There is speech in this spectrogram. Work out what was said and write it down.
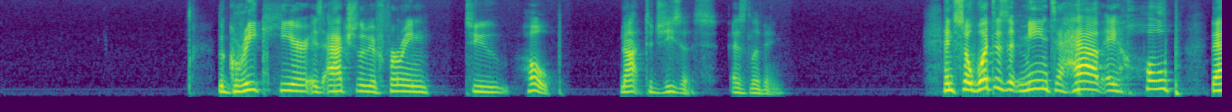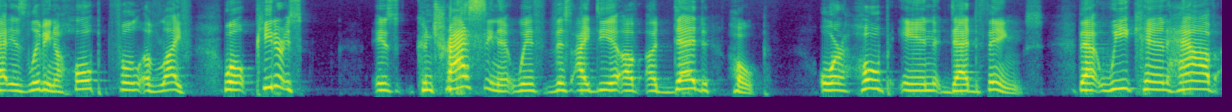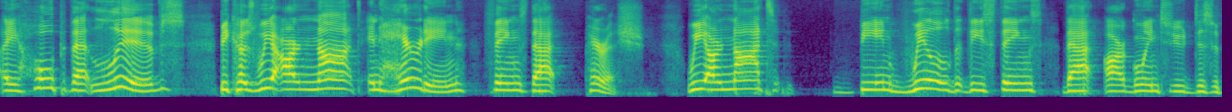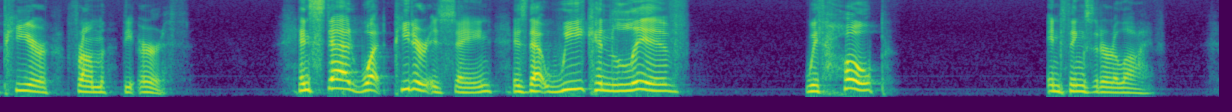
The Greek here is actually referring to hope, not to Jesus as living. And so, what does it mean to have a hope that is living, a hope full of life? Well, Peter is is contrasting it with this idea of a dead hope or hope in dead things. That we can have a hope that lives because we are not inheriting things that perish. We are not being willed these things that are going to disappear from the earth. Instead, what Peter is saying is that we can live with hope in things that are alive,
